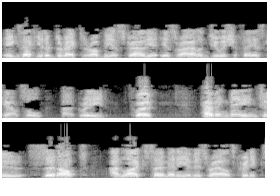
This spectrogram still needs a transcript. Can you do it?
Executive Director of the Australia, Israel and Jewish Affairs Council, agreed. Quote, Having been to Sderot, unlike so many of Israel's critics,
